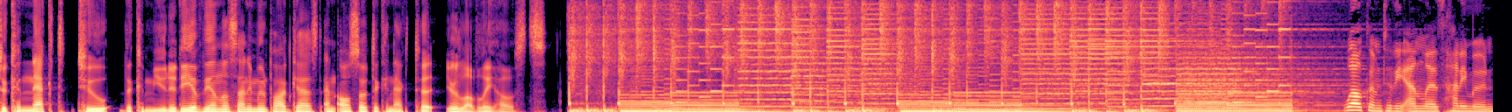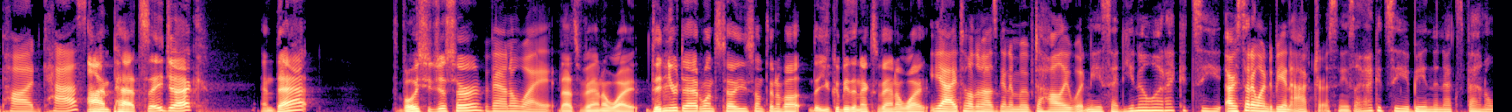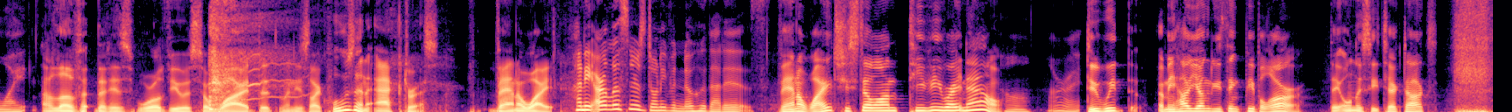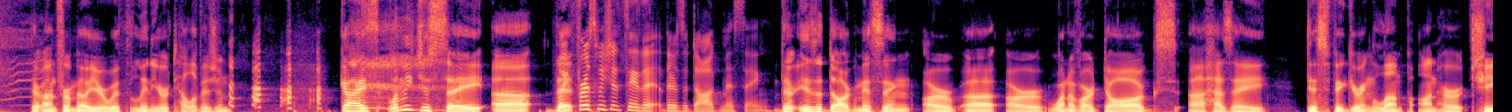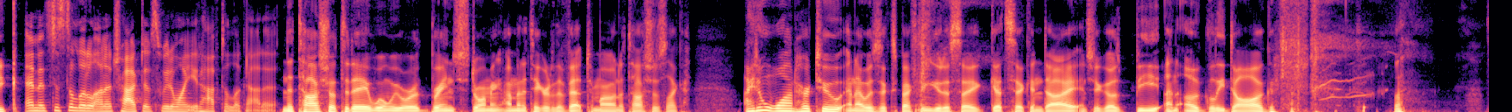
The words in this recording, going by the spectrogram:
To connect to the community of the Endless Honeymoon podcast and also to connect to your lovely hosts. Welcome to the Endless Honeymoon Podcast. I'm Pat Sajak, and that the voice you just heard, Vanna White. that's Vanna White. Didn't your dad once tell you something about that you could be the next Vanna White? Yeah, I told him I was going to move to Hollywood, and he said, "You know what? I could see." I said I wanted to be an actress, and he's like, "I could see you being the next Vanna White." I love that his worldview is so wide that when he's like, "Who's an actress?" Vanna White. Honey, our listeners don't even know who that is. Vanna White. She's still on TV right now. Oh, all right. Dude, we. I mean, how young do you think people are? They only see TikToks. They're unfamiliar with linear television. Guys, let me just say uh, that Wait, first we should say that there's a dog missing. there is a dog missing. Our uh, our one of our dogs uh, has a disfiguring lump on her cheek. And it's just a little unattractive, so we don't want you to have to look at it. Natasha today when we were brainstorming, I'm going to take her to the vet tomorrow. Natasha's like, I don't want her to, and I was expecting you to say get sick and die, and she goes, be an ugly dog. so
